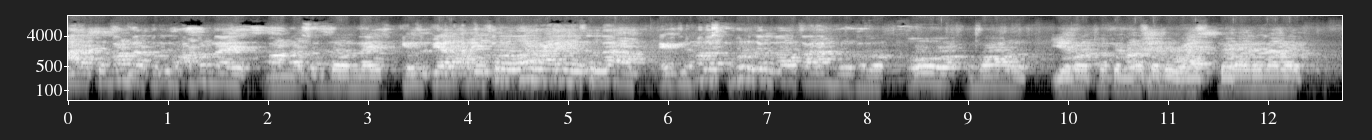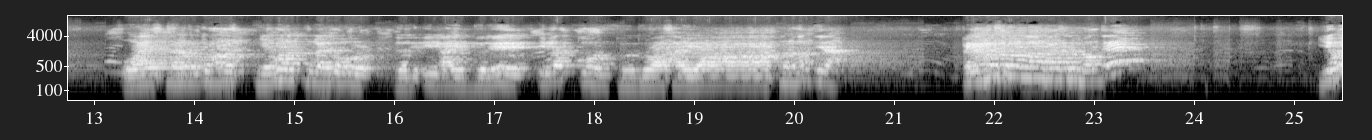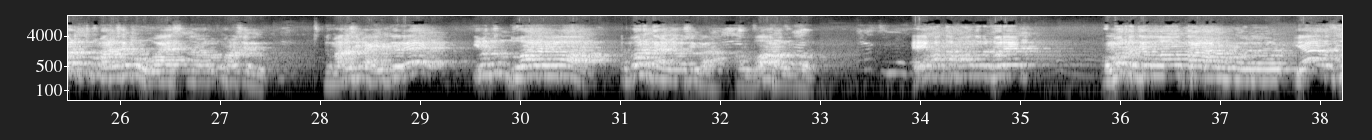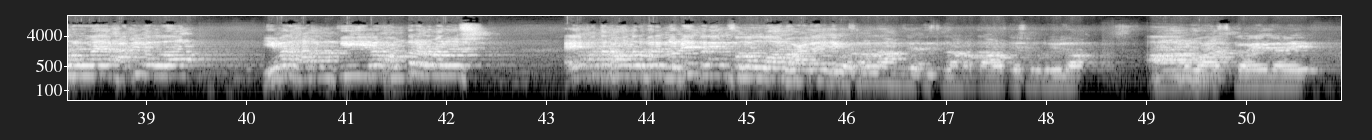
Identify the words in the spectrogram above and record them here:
আর কোন বান্দার প্রতি মহব্বত নাই বান্দার প্রতি দরদ নাই কিন্তু পিয়ার হাবিব সাল্লাল্লাহু আলাইহি ওয়াসাল্লাম একদিন হযরত উমর রাদিয়াল্লাহু তাআলা হলো ও মানুষ পেগম্বর সাল্লাল্লাহু আলাইহি ওয়াসাল্লাম বলতে এবার তো মানুষের ওয়াজ নামের তো মানুষের তো মানুষের বাইক ধরে এবার তুমি দোয়া চাইয়া বড় দামি মানুষিবা আল্লাহু আকবার। এই কথা আমাদের ধরে ওমর রাদিয়াল্লাহু তাআলা বলল, ইয়া রাসূলুল্লাহ, হাবিবাল্লাহ, এবার হারাম কি? এবার অন্তরের মানুষ। এই কথা আমাদের পরে নবী করিম সাল্লাল্লাহু আলাইহি ওয়াসাল্লাম যে ইসলামের দাওয়াত শুরু করিল। আর ওয়াজ করে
